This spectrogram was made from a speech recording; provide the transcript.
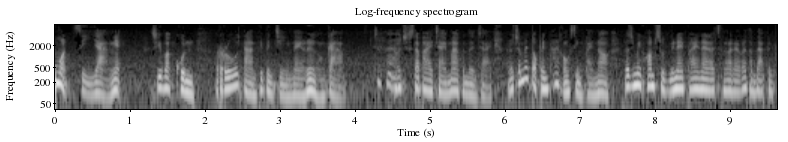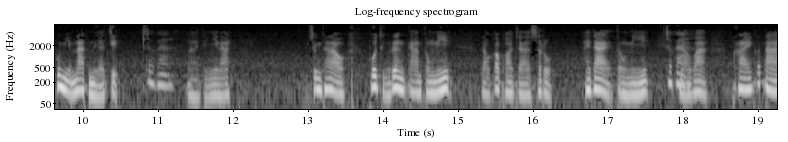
หมดสี่อย่างเนี่ยชื่อว่าคุณรู้ตามที่เป็นจริงในเรื่องของกาม เราจะสบายใจมากคุณเตือนใจ เราจะไม่ตกเป็นทาสของสิ่งภายนอก เราจะมีความสุขอยู่ในภายในเราจะทำอะไรก็ทำได้เป็นผู้มีอำนาจเหนือจิตเจ้าค่ะอย่างนี้นะ ซึ่งถ้าเราพูดถึงเรื่องการตรงนี้ เราก็พอจะสรุปให้ได้ตรงนี้นะว่าใครก็ตาม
